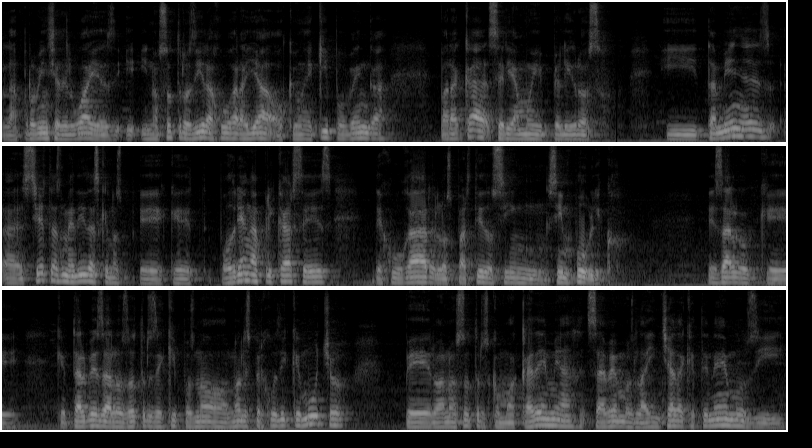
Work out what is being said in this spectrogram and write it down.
la provincia del Guayas. Y, nosotros ir a jugar allá o que un equipo venga para acá sería muy peligroso. Y también es eh, ciertas medidas que, nos, eh, que podrían aplicarse es de jugar los partidos sin, sin público. Es algo que, que tal vez a los otros equipos no, no les perjudique mucho, pero a nosotros como academia sabemos la hinchada que tenemos y,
